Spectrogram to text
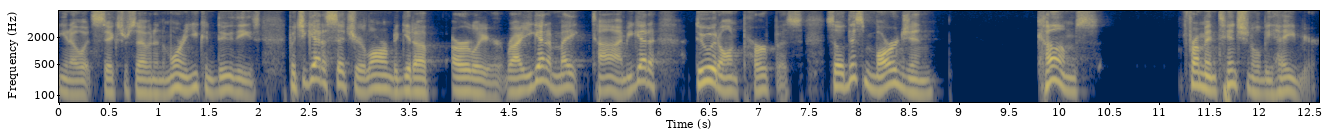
you know, at six or seven in the morning, you can do these, but you got to set your alarm to get up earlier, right? You got to make time. You got to do it on purpose. So this margin comes from intentional behavior.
